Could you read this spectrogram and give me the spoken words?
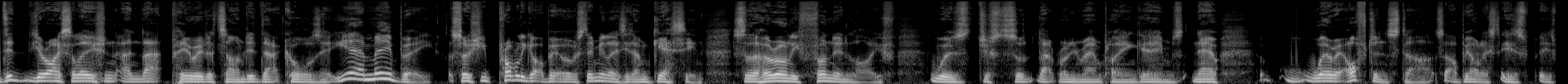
did your isolation and that period of time did that cause it? Yeah, maybe. So she probably got a bit overstimulated, I'm guessing. So that her only fun in life was just sort of that running around playing games. Now, where it often starts, I'll be honest, is is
